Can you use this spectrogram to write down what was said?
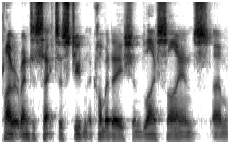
private rented sector, student accommodation, life science, um,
